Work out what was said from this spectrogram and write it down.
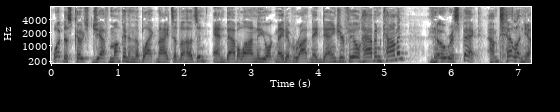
What does Coach Jeff Monken and the Black Knights of the Hudson and Babylon, New York native Rodney Dangerfield have in common? No respect. I'm telling you.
